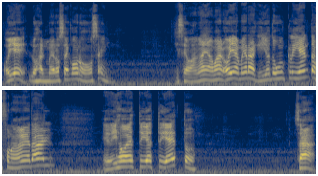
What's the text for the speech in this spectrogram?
Oye, los almeros se conocen y se van a llamar. Oye, mira, aquí yo tuve un cliente, fue una tal, y dijo esto y esto y esto. O sea,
